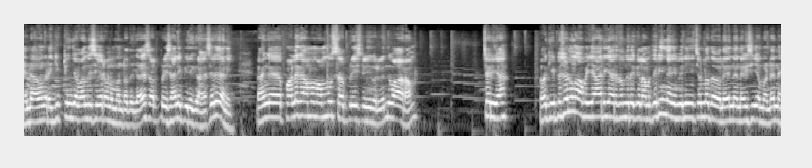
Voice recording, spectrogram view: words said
ஏன்னா அவங்களோட கிஃப்ட் இங்கே வந்து சேரணும் பண்ணுறதுக்காக சர்ப்ரைஸ் அனுப்பியிருக்கிறாங்க சரிதானே நாங்கள் பழகாம அம்மு சர்ப்ரைஸ் டெலிவரிலேருந்து வாரோம். சரியா? ஓகே இப்போ சொல்லுங்க அப்போ யார் யார் தந்திருக்கலாம் தெரியும் தானே? வெளியே நீங்கள் சொல்ல தேவையில்ல என்னென்ன விஷயம் பண்ணேன்னு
